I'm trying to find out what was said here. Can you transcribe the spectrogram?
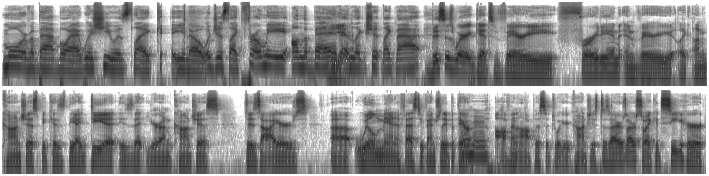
more of a bad boy. I wish he was like, you know, would just like throw me on the bed Yeah. and like shit like that. this is where it gets very freudian and very like unconscious because the idea is that your unconscious desires uh, will manifest eventually but they're Mm-hmm. often opposite to what your conscious desires are so i could see her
